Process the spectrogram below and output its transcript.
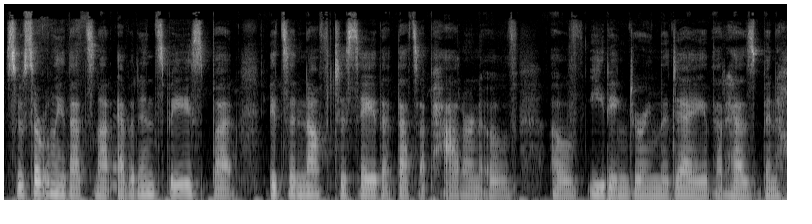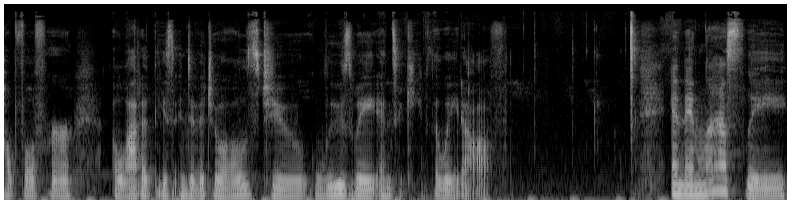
So certainly that's not evidence based but it's enough to say that that's a pattern of of eating during the day that has been helpful for a lot of these individuals to lose weight and to keep the weight off. And then lastly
